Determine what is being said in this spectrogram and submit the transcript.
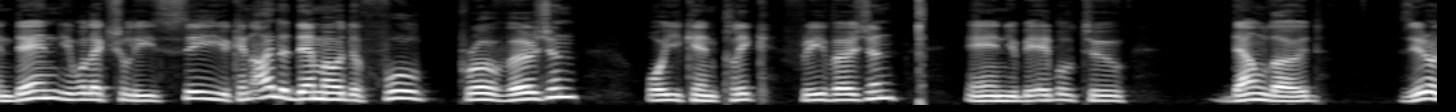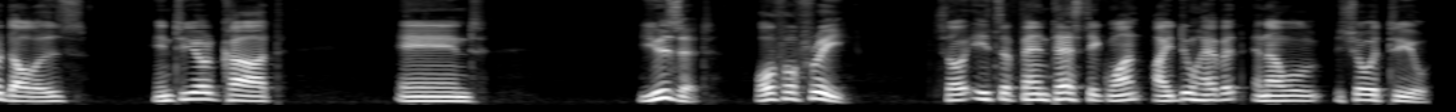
and then you will actually see you can either demo the full Pro version or you can click free version and you'll be able to download zero dollars into your cart and use it all for free. So it's a fantastic one. I do have it and I will show it to you.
